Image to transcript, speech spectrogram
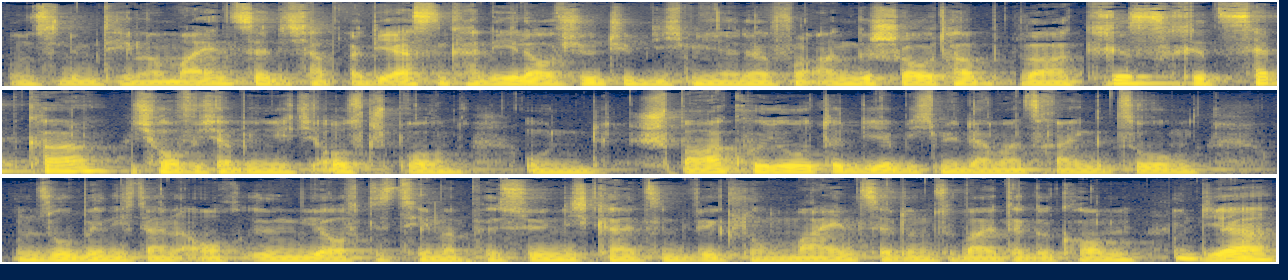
und zu dem Thema Mindset. Ich habe die ersten Kanäle auf YouTube, die ich mir davon angeschaut habe, war Chris Rezepka. Ich hoffe, ich habe ihn richtig ausgesprochen. Und Sparkoyote, die habe ich mir damals reingezogen. Und so bin ich dann auch irgendwie auf das Thema Persönlichkeitsentwicklung, Mindset und so weiter gekommen. Und ja,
